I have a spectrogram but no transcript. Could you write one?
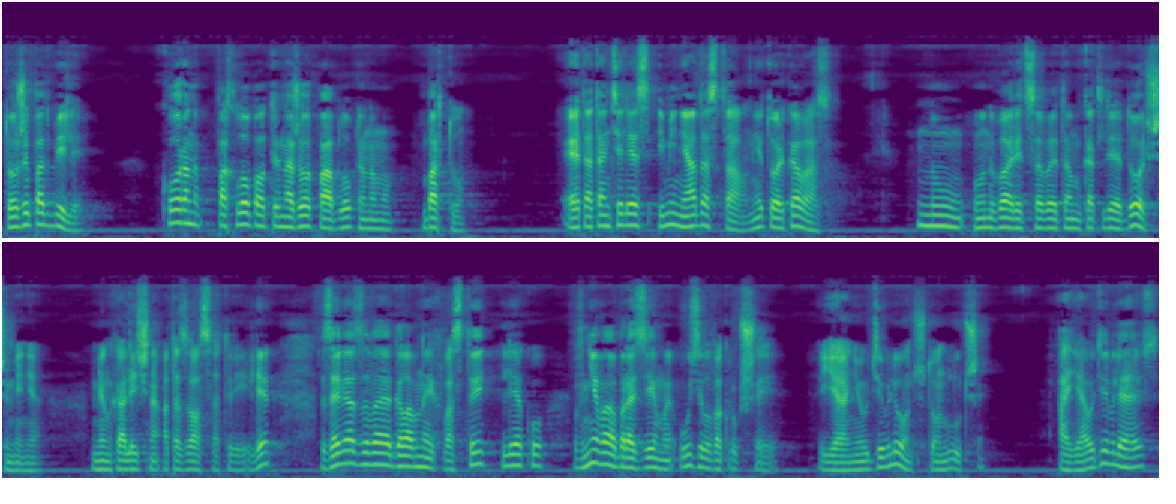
тоже подбили». Корон похлопал тренажер по облупленному борту. «Этот антилес и меня достал, не только вас». «Ну, он варится в этом котле дольше меня», — меланхолично отозвался Твилек, завязывая головные хвосты Леку в невообразимый узел вокруг шеи. «Я не удивлен, что он лучше». «А я удивляюсь».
